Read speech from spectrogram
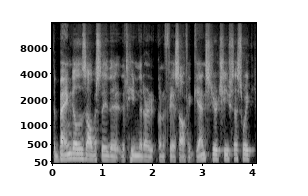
The Bengals, obviously, the, the team that are going to face off against your Chiefs this week.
